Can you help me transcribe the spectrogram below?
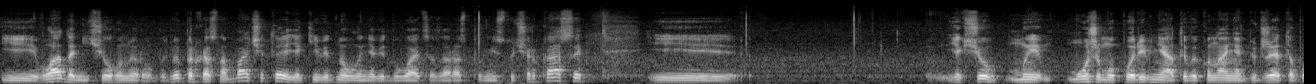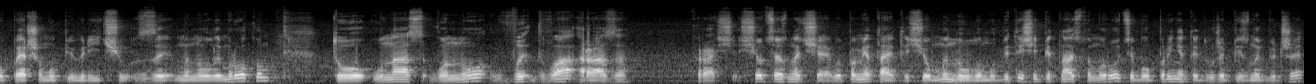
і влада нічого не робить. Ви прекрасно бачите, які відновлення відбуваються зараз по місту Черкаси. І якщо ми можемо порівняти виконання бюджету по першому півріччю з минулим роком, то у нас воно в два рази краще. Що це означає? Ви пам'ятаєте, що в минулому, 2015 році, був прийнятий дуже пізно бюджет,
